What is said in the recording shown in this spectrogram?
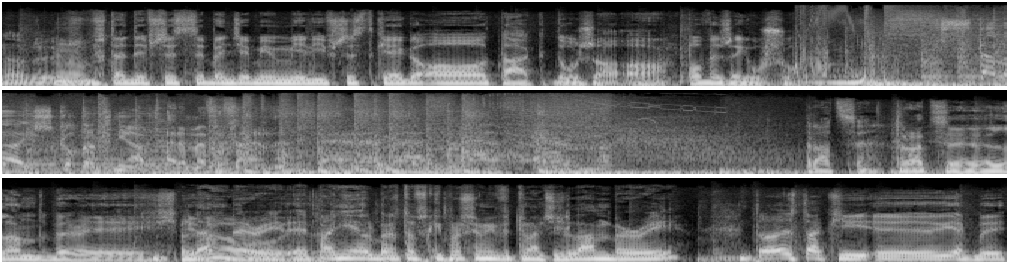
No, w- Wtedy wszyscy będziemy mieli wszystkiego o tak dużo, o powyżej uszu. Wstawaj, szkoda dnia w RMF FM. Tracę. Tracę Landberry śpiewało. Lamberry. E, Panie Olbratowski, proszę mi wytłumaczyć. Lamberry? To jest taki y, jakby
